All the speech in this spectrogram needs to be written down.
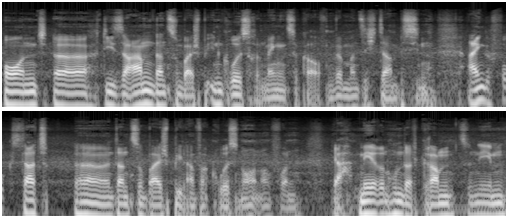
und äh, die Samen dann zum Beispiel in größeren Mengen zu kaufen. Wenn man sich da ein bisschen eingefuchst hat, äh, dann zum Beispiel einfach Größenordnung von ja, mehreren hundert Gramm zu nehmen,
